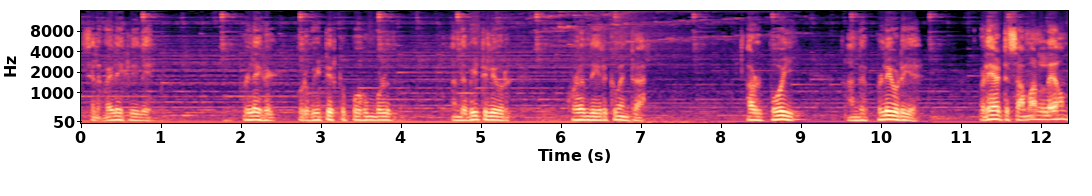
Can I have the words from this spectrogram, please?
சில வேளைகளிலே பிள்ளைகள் ஒரு வீட்டிற்கு போகும் பொழுது அந்த வீட்டிலே ஒரு குழந்தை இருக்கும் என்றால் அவள் போய் அந்த பிள்ளையுடைய விளையாட்டு சாமான்லாம்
